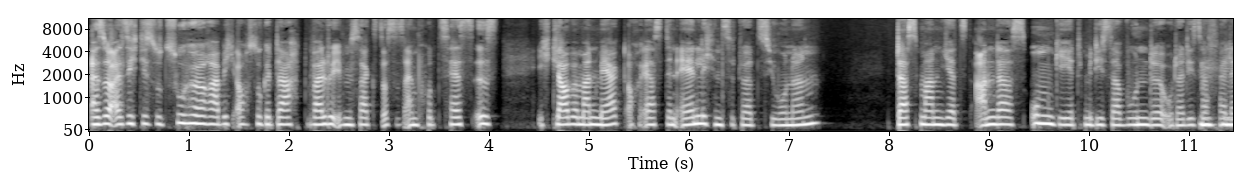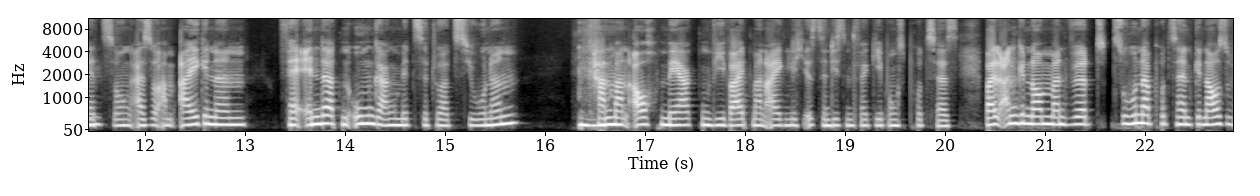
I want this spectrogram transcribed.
also als ich dir so zuhöre, habe ich auch so gedacht, weil du eben sagst, dass es ein Prozess ist. Ich glaube, man merkt auch erst in ähnlichen Situationen, dass man jetzt anders umgeht mit dieser Wunde oder dieser mhm. Verletzung. Also am eigenen veränderten Umgang mit Situationen mhm. kann man auch merken, wie weit man eigentlich ist in diesem Vergebungsprozess. Weil angenommen, man wird zu 100 Prozent genauso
